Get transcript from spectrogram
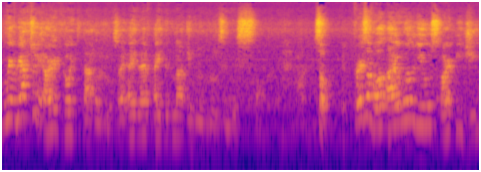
we, we actually aren't going to tackle rules. I, I, I did not include rules in this talk. So, first of all, I will use RPG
